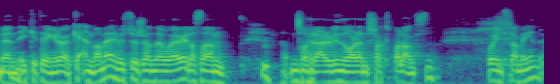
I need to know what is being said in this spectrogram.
Men ikke trenger å øke enda mer, hvis du skjønner hvor jeg vil. Altså, når er det vi når den slags balansen på innstrammingen?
